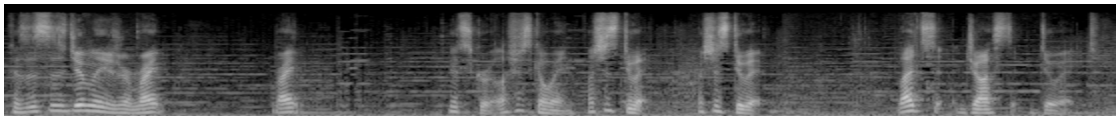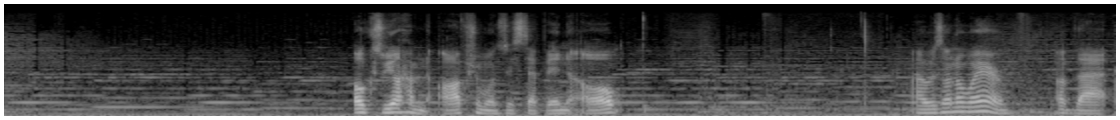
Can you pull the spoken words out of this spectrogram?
Because this is gym leader's room, right? Right? Let's screw it. Let's just go in. Let's just do it. Let's just do it. Let's just do it. Oh, because we don't have an option once we step in. Oh. I was unaware of that.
